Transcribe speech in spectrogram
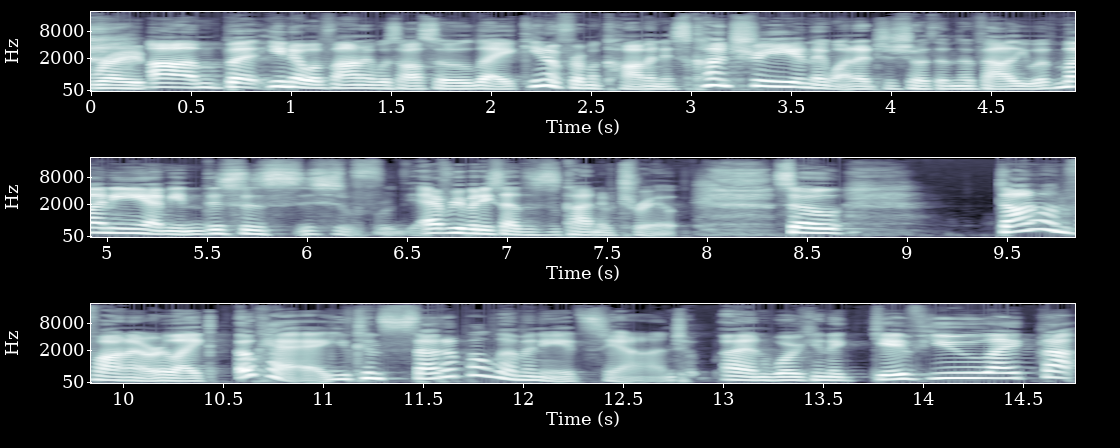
Right. Um, but you know, Ivana was also like, you know, from a communist country and they wanted to show them the value of money. I mean, this is, this is everybody said this is kind of true. So Donald and Ivana are like, okay, you can set up a lemonade stand and we're gonna give you like the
